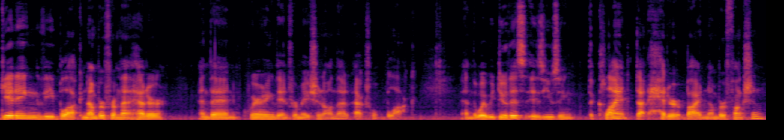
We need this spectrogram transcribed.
getting the block number from that header, and then querying the information on that actual block. And the way we do this is using the client.header by number function.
